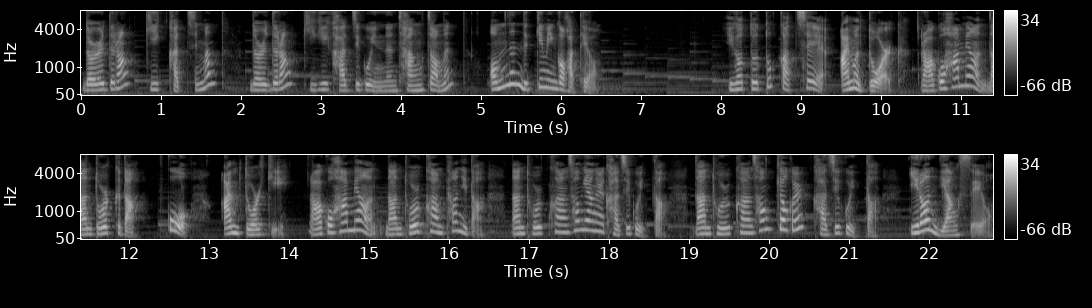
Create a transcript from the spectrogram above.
널드랑 긱 같지만 널드랑 긱이 가지고 있는 장점은 없는 느낌인 것 같아요. 이것도 똑같이 I'm a dork 라고 하면 난 dork다. 꼭 I'm dorky 라고 하면 난 돌크한 편이다. 난 돌크한 성향을 가지고 있다. 난 돌크한 성격을 가지고 있다. 이런 뉘앙스예요.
